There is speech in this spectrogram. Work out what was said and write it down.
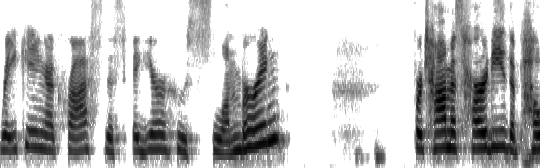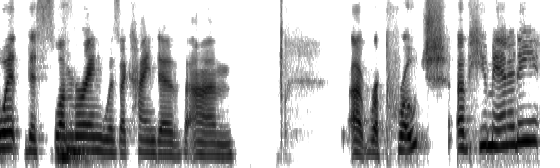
raking across this figure who's slumbering. For Thomas Hardy, the poet, this slumbering was a kind of um, a reproach of humanity,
